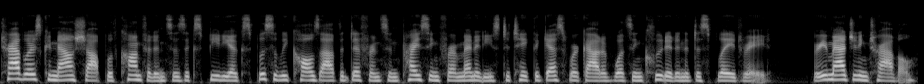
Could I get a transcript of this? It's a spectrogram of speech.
Travelers can now shop with confidence as Expedia explicitly calls out the difference in pricing for amenities to take the guesswork out of what's included in a displayed rate. Reimagining travel.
